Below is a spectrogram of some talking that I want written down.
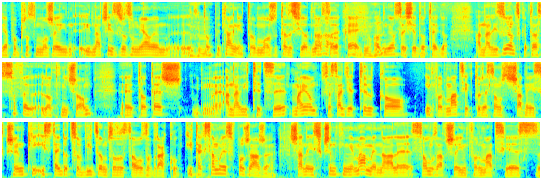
ja po prostu może in, inaczej zrozumiałem e, Mhm. to pytanie. To może teraz się odniosę. A, okej, mhm. Odniosę się do tego. Analizując katastrofę lotniczą, e, to też mm, analitycy mają w zasadzie tylko informacje, które są z czarnej skrzynki i z tego, co widzą, co zostało z wraku. I tak samo jest w pożarze. Czarnej skrzynki nie mamy, no ale są zawsze informacje z, e,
